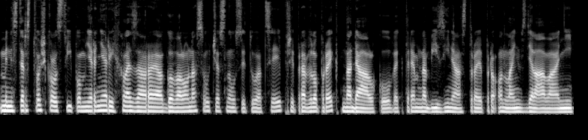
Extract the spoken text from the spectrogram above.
Ministerstvo školství poměrně rychle zareagovalo na současnou situaci, připravilo projekt na dálku, ve kterém nabízí nástroje pro online vzdělávání.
